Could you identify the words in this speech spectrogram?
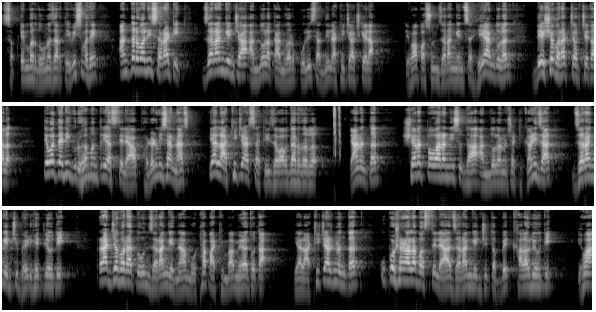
सप्टेंबर दोन हजार तेवीसमध्ये आंतरवाली सराटीत जरांगेंच्या आंदोलकांवर पोलिसांनी लाठीचार्ज केला. तेव्हापासून जरांगेंचं हे आंदोलन देशभरात चर्चेत आलं. तेव्हा त्यांनी गृहमंत्री असलेल्या फडणवीसांनाच या लाठीचार्जसाठी जबाबदार धरलं. त्यानंतर शरद पवारांनी सुद्धा आंदोलनाच्या ठिकाणी जात जरांगेंची भेट घेतली होती. राज्यभरातून जरांगेंना मोठा पाठिंबा मिळत होता. या लाठीचार्जनंतर उपोषणाला बसलेल्या जरांगेंची तब्येत खालावली होती. तेव्हा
